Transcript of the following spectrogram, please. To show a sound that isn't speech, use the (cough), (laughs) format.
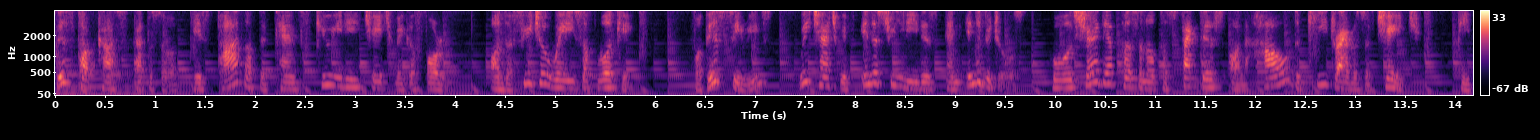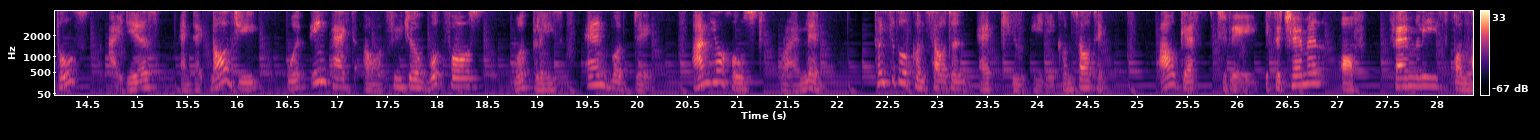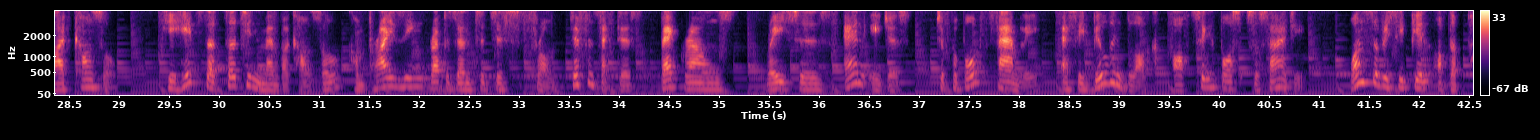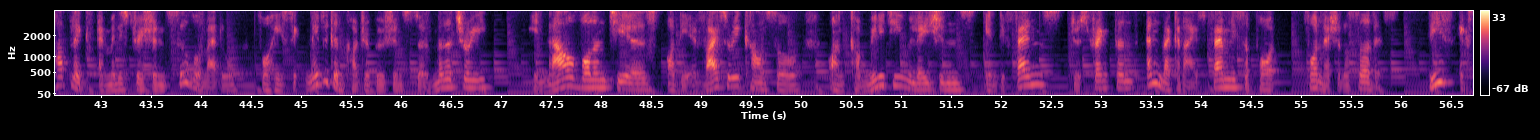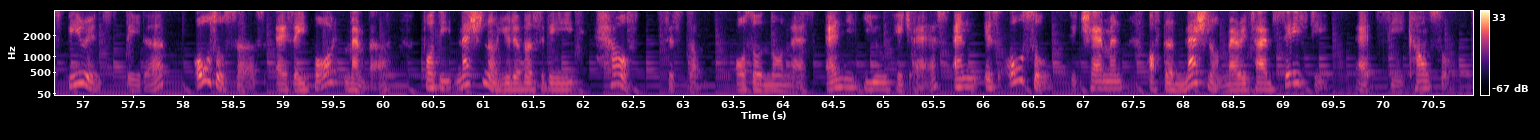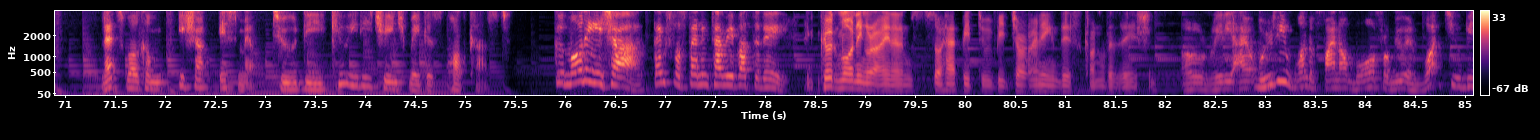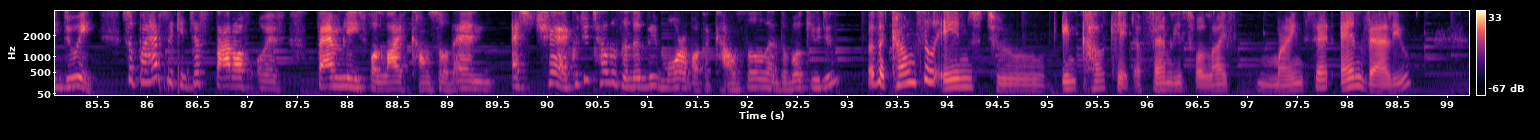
This podcast episode is part of the 10th QED Changemaker Forum on the future ways of working. For this series, we chat with industry leaders and individuals who will share their personal perspectives on how the key drivers of change, people's, ideas, and technology will impact our future workforce, workplace, and workday. I'm your host, Ryan Lim, Principal Consultant at QED Consulting. Our guest today is the Chairman of Families for Life Council, he heads the 13 member council comprising representatives from different sectors, backgrounds, races, and ages to promote family as a building block of Singapore's society. Once a recipient of the Public Administration Silver Medal for his significant contributions to the military, he now volunteers on the Advisory Council on Community Relations in Defense to strengthen and recognize family support for national service. This experienced leader also serves as a board member for the National University Health System, also known as NUHS, and is also the chairman of the National Maritime Safety at Sea Council. Let's welcome Ishak Ismail to the QED Changemakers podcast. Good morning, Ishak. Thanks for spending time with us today. Good morning, Ryan. I'm so happy to be joining this conversation. Oh, really? I really want to find out more from you and what you've been doing. So perhaps we can just start off with Families for Life Council. And as chair, could you tell us a little bit more about the council and the work you do? Well, the council aims to inculcate a Families for Life mindset and value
